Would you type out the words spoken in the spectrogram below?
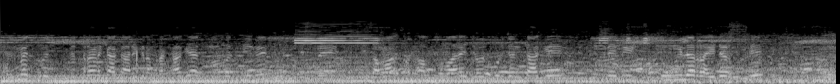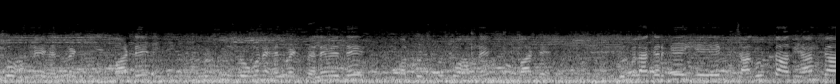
हेलमेट वितरण का कार्यक्रम रखा गया धूमबत्ती में, जिसमें हमारे जोधपुर जनता के जितने भी टू व्हीलर राइडर्स थे उनको हमने हेलमेट बांटे कुछ कुछ लोगों ने हेलमेट पहने हुए थे और कुछ कुछ को हमने बांटे। कुल मिलाकर के ये एक जागरूकता अभियान का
